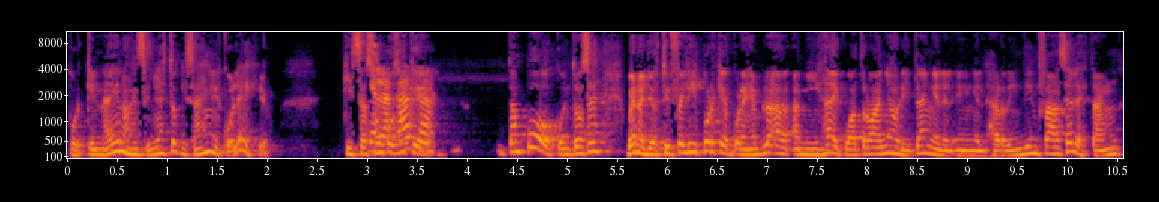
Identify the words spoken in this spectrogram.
porque nadie nos enseñó esto quizás en el colegio. Quizás son cosas que. Tampoco. Entonces, bueno, yo estoy feliz porque, por ejemplo, a, mi hija de cuatro años ahorita en el, en el jardín de infancia le están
